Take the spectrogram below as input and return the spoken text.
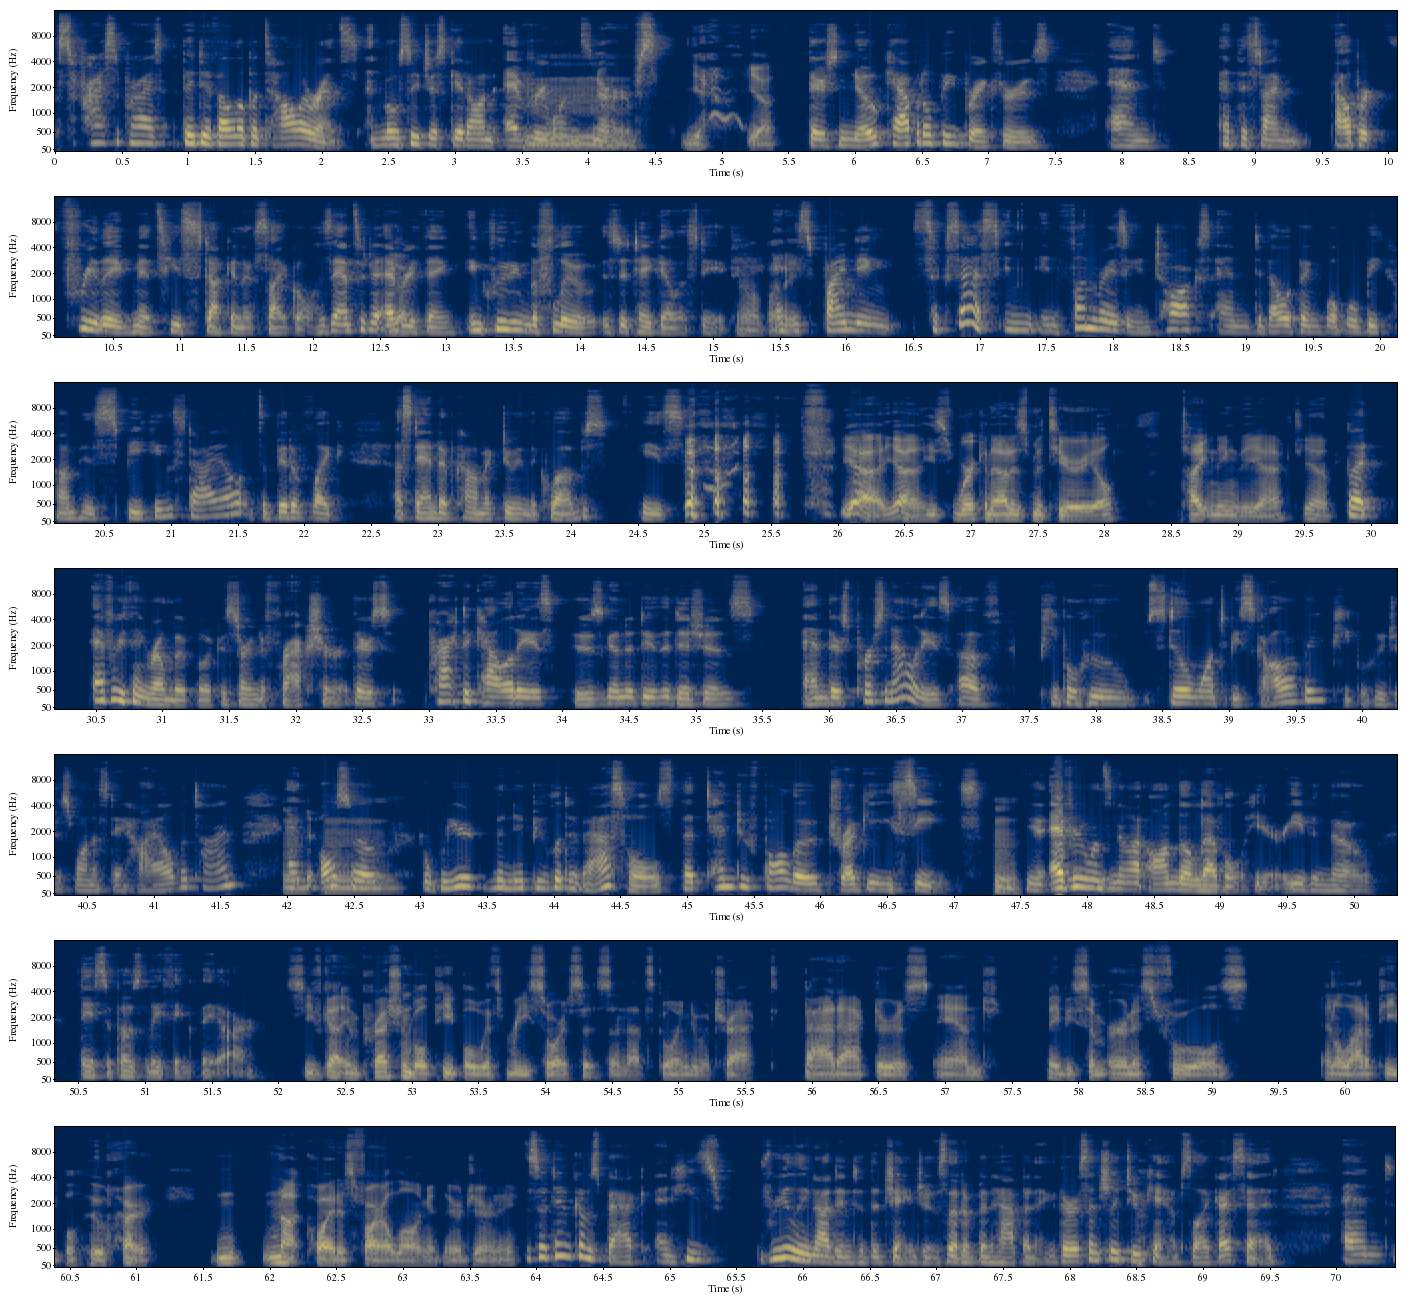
surprise, surprise, they develop a tolerance and mostly just get on everyone's Mm. nerves. Yeah, yeah. There's no capital B breakthroughs, and at this time, Albert freely admits he's stuck in a cycle. His answer to Yeah. everything, including the flu, is to take LSD. Oh, And he's finding success in, in fundraising and talks and developing what will become his speaking style. It's a bit of like a stand up comic doing the clubs. He's, yeah, yeah. He's working out his material, tightening the act. Yeah. but everything around the book is starting to fracture. There's practicalities, who's going to do the dishes, and there's personalities of people who still want to be scholarly, people who just want to stay high all the time, and also Mhm. weird manipulative assholes that tend to follow druggy scenes. Hmm. You know, everyone's not on the level here, even though they supposedly think they are. So you've got impressionable people with resources, and that's going to attract bad actors and maybe some earnest fools, and a lot of people who are n- not quite as far along in their journey. So Tim comes back and he's really not into the changes that have been happening. There are essentially two camps, like I said, and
